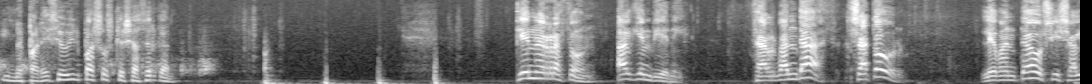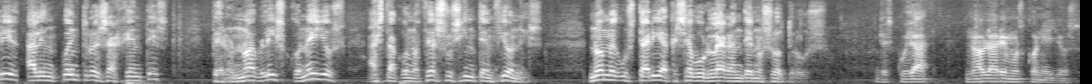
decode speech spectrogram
Y me parece oír pasos que se acercan. Tienes razón, alguien viene. Zarbandaz, Sator. Levantaos y salid al encuentro de esas gentes, pero no habléis con ellos hasta conocer sus intenciones. No me gustaría que se burlaran de nosotros. Descuidad, no hablaremos con ellos.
